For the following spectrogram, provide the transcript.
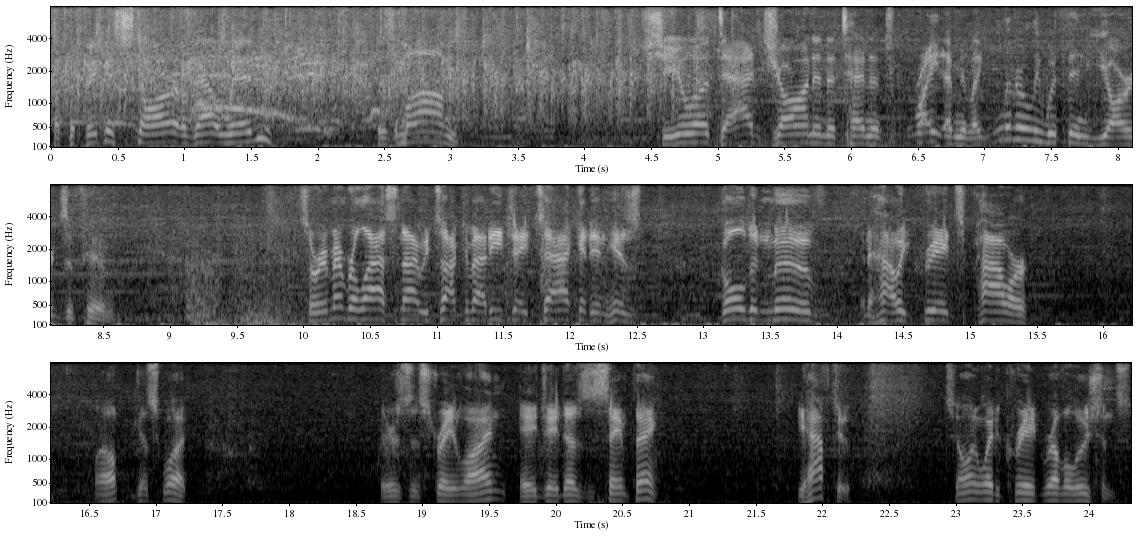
But the biggest star of that win is mom. Sheila, dad, John in attendance, right, I mean, like literally within yards of him. So remember last night we talked about EJ Tackett and his golden move and how he creates power. Well, guess what? There's a straight line. AJ does the same thing. You have to. It's the only way to create revolutions.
